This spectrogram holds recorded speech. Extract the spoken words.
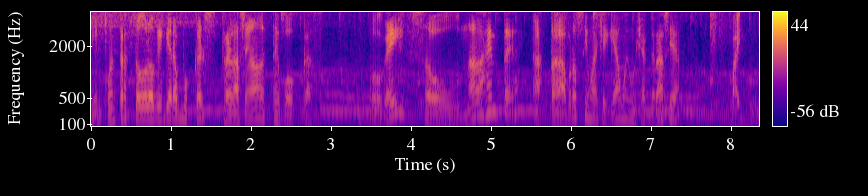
y encuentras todo lo que quieras buscar relacionado a este podcast. Ok, so nada gente, hasta la próxima, chequeamos y muchas gracias. Bye.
